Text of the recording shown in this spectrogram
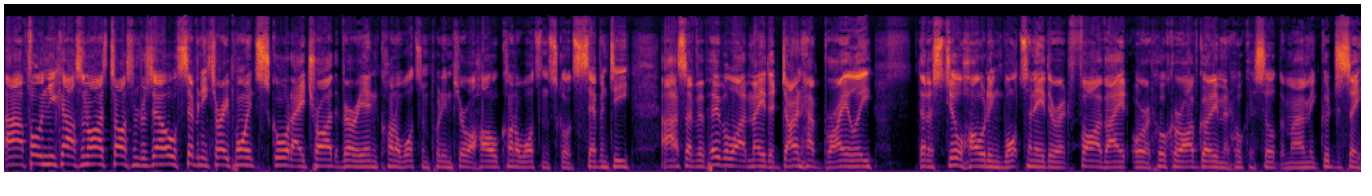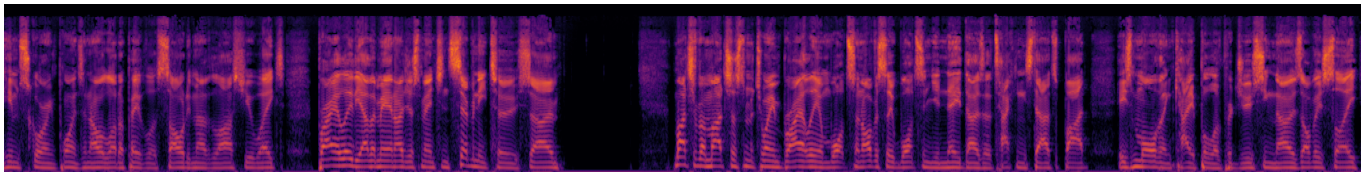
Uh, the Newcastle Knights, Tyson Frizell, 73 points, scored a try at the very end. Connor Watson put him through a hole. Connor Watson scored 70. Uh, so for people like me that don't have Brailey, that are still holding Watson either at five eight or at hooker. I've got him at hooker still at the moment. Good to see him scoring points. I know a lot of people have sold him over the last few weeks. Brailey, the other man I just mentioned, 72. So much of a muchness between Brailey and Watson. Obviously, Watson, you need those attacking stats, but he's more than capable of producing those, obviously.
